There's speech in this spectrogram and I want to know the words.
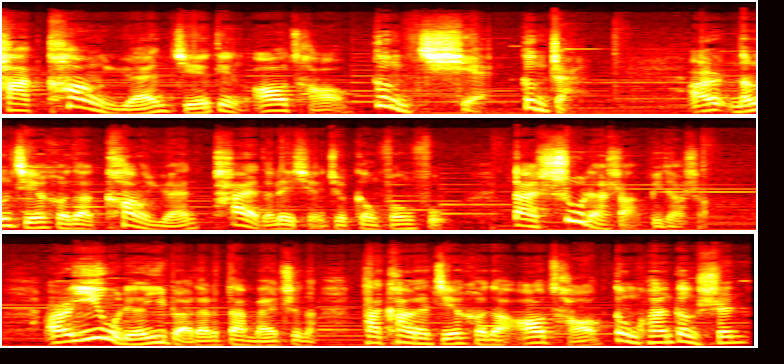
它抗原结定凹槽更浅更窄，而能结合的抗原肽的类型就更丰富，但数量上比较少。而一五零一表达的蛋白质呢，它抗原结合的凹槽更宽更深，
